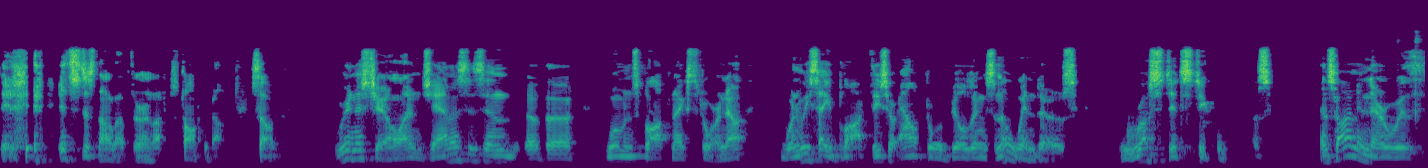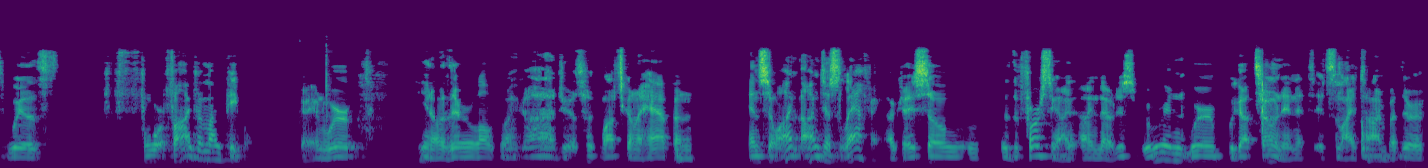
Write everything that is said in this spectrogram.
it, it's just not up there enough to talk about. So we're in this jail, and Janice is in uh, the woman's block next door. Now, when we say block, these are outdoor buildings, no windows rusted steel bars. And so I'm in there with with four or five of my people. Okay, and we're, you know, they're all going, God, what's going to happen? And so I'm I'm just laughing. Okay, so the first thing I, I noticed, we were in where we got thrown in. It's it's nighttime, but there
